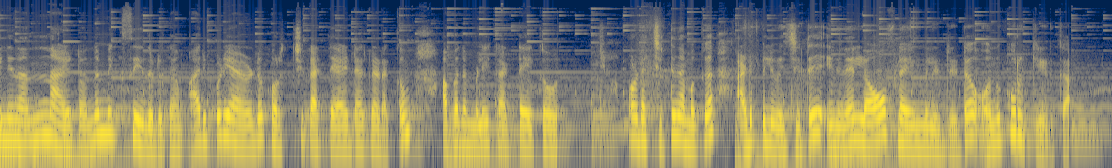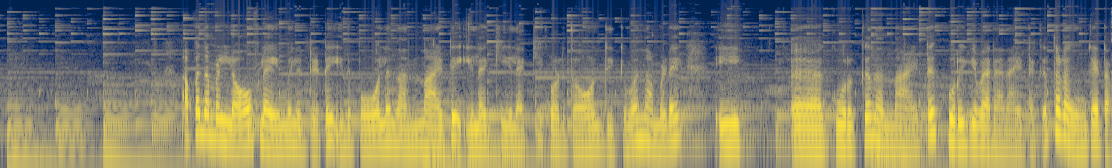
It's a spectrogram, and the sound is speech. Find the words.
ഇനി നന്നായിട്ടൊന്ന് മിക്സ് ചെയ്ത് കൊടുക്കാം അരിപ്പൊടി ആയതുകൊണ്ട് കുറച്ച് കട്ടയായിട്ടൊക്കെ കിടക്കും. അപ്പോൾ നമ്മൾ ഈ കട്ടയൊക്കെ ഉടച്ചിട്ട് നമുക്ക് അടുപ്പിൽ വെച്ചിട്ട് ഇതിനെ ലോ ഫ്ലെയിമിൽ ഇട്ടിട്ട് ഒന്ന് കുറുക്കിയെടുക്കാം. അപ്പോൾ നമ്മൾ ലോ ഫ്ലെയിമിൽ ഇട്ടിട്ട് ഇതുപോലെ നന്നായിട്ട് ഇലക്കി ഇലക്കി കൊടുത്തുകൊണ്ടിരിക്കുമ്പോൾ നമ്മുടെ ഈ കുറുക്ക് നന്നായിട്ട് കുറുകി വരാനായിട്ടൊക്കെ തുടങ്ങും കേട്ടോ.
